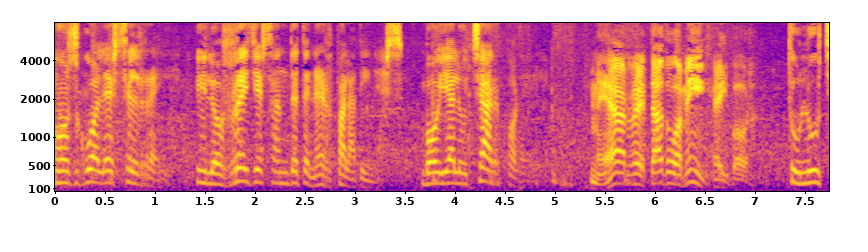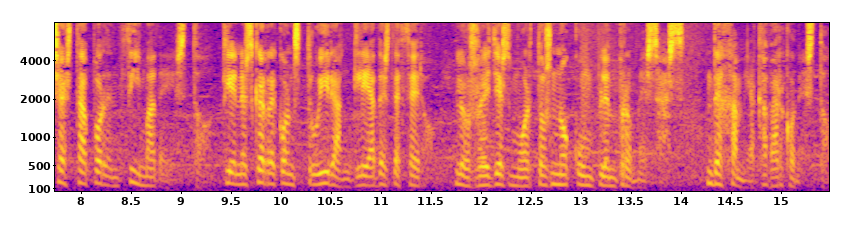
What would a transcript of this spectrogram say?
Oswald es el rey, y los reyes han de tener paladines. Voy a luchar por él. Me ha retado a mí, Eivor. Tu lucha está por encima de esto. Tienes que reconstruir Anglia desde cero. Los reyes muertos no cumplen promesas. Déjame acabar con esto.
